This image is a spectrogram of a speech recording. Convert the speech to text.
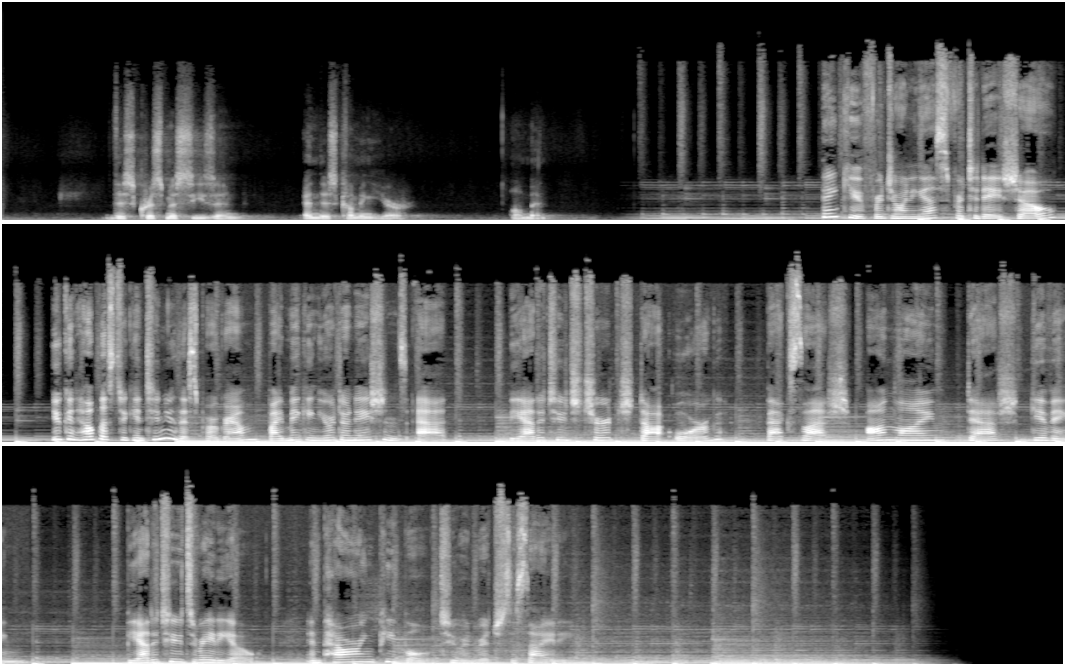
this Christmas season? and this coming year. Amen. Thank you for joining us for today's show. You can help us to continue this program by making your donations at beatitudeschurch.org backslash online dash giving. Beatitudes Radio, empowering people to enrich society.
